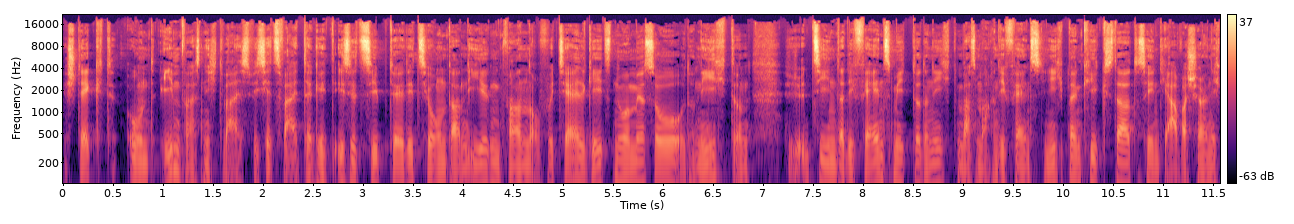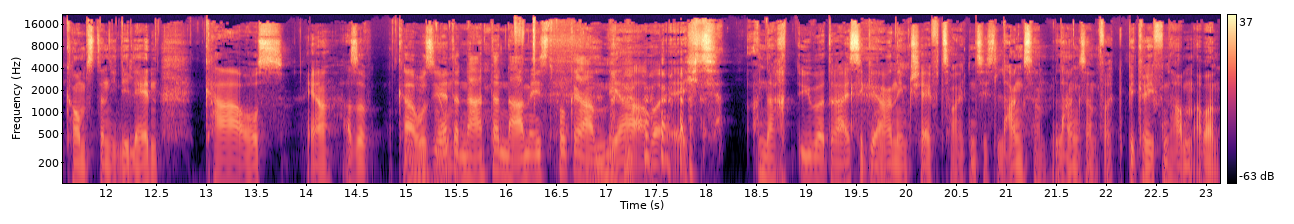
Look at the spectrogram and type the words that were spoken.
steckt und ebenfalls nicht weiß, wie es jetzt weitergeht. Ist jetzt siebte Edition dann irgendwann offiziell? Geht's nur mehr so oder nicht? Und ziehen da die Fans mit oder nicht? Und was machen die Fans, die nicht beim Kickstarter sind? Ja, wahrscheinlich kommt's dann in die Läden. Chaos. Ja, also Chaosium. Ja, der, Na der Name ist Programm. Ja, aber echt, nach über 30 Jahren im Geschäft sollten sie es langsam, langsam begriffen haben. Aber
